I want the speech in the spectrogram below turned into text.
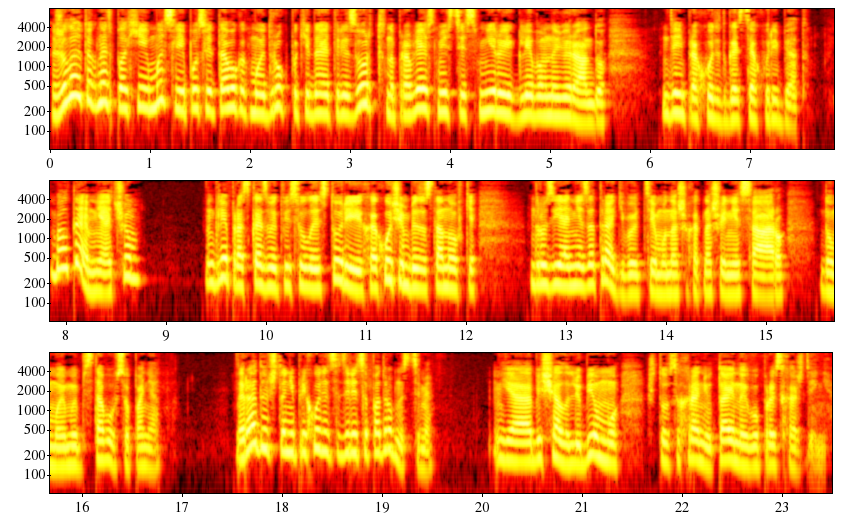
Желаю отогнать плохие мысли, и после того, как мой друг покидает резорт, направляюсь вместе с Мирой и Глебом на веранду. День проходит в гостях у ребят. Болтаем ни о чем. Глеб рассказывает веселые истории, хохочем без остановки. Друзья не затрагивают тему наших отношений с Аару. Думаю, и без того все понятно. Радует, что не приходится делиться подробностями. Я обещала любимому, что сохраню тайну его происхождения.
